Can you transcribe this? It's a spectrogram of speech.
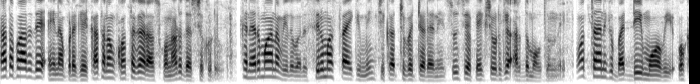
కథ పాతదే అయినప్పటికీ కథనం కొత్తగా రాసుకున్నాడు దర్శకుడు. ఇక నిర్మాణ విలువలు సినిమా స్థాయికి మించి ఖర్చు పెట్టాడని చూసే ప్రేక్షకుడికి అర్థమవుతుంది. మొత్తానికి బడ్డీ మూవీ ఒక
